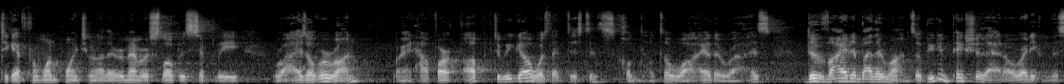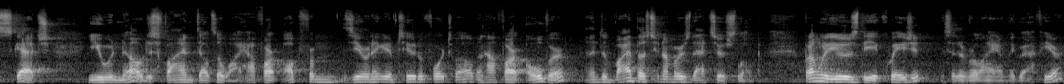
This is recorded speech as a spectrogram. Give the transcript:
to get from one point to another. Remember, slope is simply rise over run right? How far up do we go? What's that distance? It's called delta y, or the rise, divided by the run. So if you can picture that already from this sketch, you would know. Just find delta y, how far up from 0, negative 2 to 412, and how far over, and then divide those two numbers, that's your slope. But I'm going to use the equation instead of relying on the graph here.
